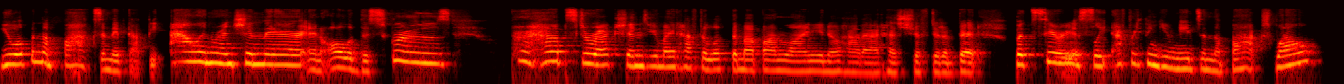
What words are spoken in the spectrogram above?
You open the box, and they've got the Allen wrench in there and all of the screws. Perhaps directions, you might have to look them up online. You know how that has shifted a bit. But seriously, everything you need's in the box. Well,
